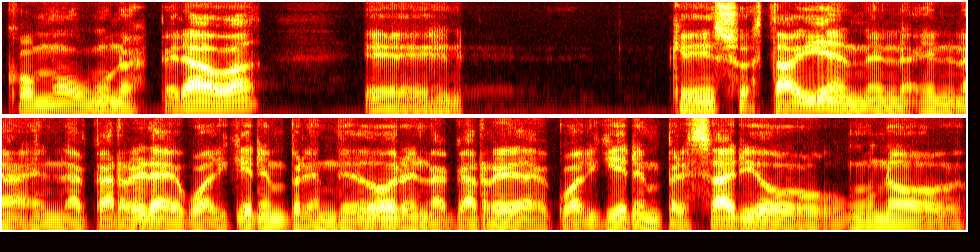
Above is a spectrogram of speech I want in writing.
como uno esperaba. eh, que eso está bien en, la, carrera de cualquier emprendedor, en la carrera de cualquier empresario, uno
